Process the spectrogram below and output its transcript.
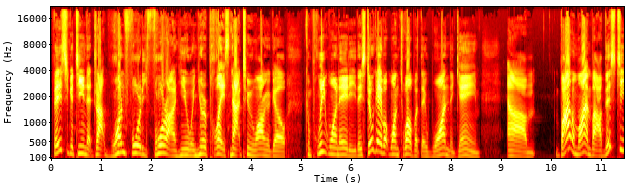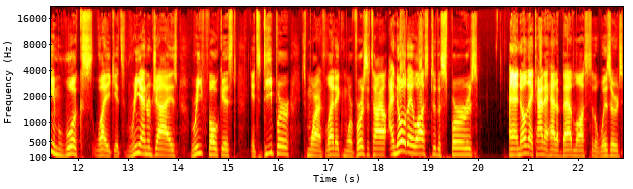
facing a team that dropped 144 on you in your place not too long ago. Complete 180. They still gave up 112, but they won the game. Um, bottom line, Bob, this team looks like it's re energized, refocused. It's deeper, it's more athletic, more versatile. I know they lost to the Spurs, and I know they kind of had a bad loss to the Wizards,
